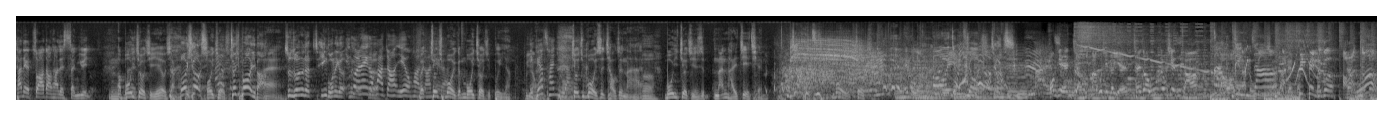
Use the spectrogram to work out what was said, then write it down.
他那个抓到他的神韵。啊，Boy George 也有像 Boy George，Boy George George Boy 吧？哎，所以说那个英国那个英国那个化妆也有化妆那个。，George Boy 跟 Boy George 不一样，不你不要参与啊！George Boy 是乔治男孩，Boy George 是男孩借钱，Boy George，哎，不敢 Boy George 黄铁人讲评马国贤表演，才知道吴宗宪出场。好好给他努力一下，带来 Big Bang 的歌，好了，这个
